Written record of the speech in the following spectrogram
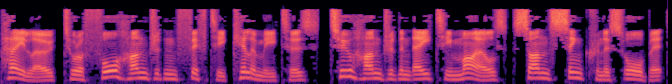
payload to a 450 km 280 miles sun-synchronous orbit,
